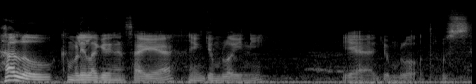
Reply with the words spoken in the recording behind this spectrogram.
Halo, kembali lagi dengan saya yang jomblo ini. Ya, jomblo terus.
